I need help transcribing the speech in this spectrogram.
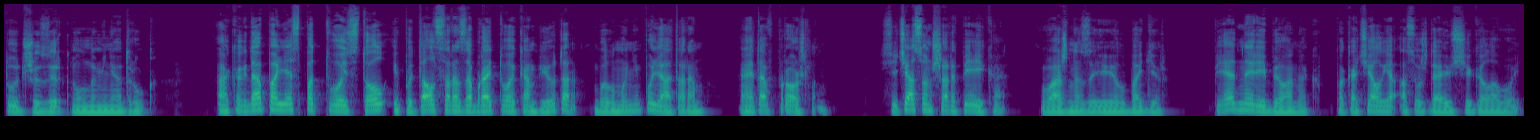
тут же зыркнул на меня друг. «А когда полез под твой стол и пытался разобрать твой компьютер, был манипулятором. Это в прошлом. Сейчас он шарпейка», — важно заявил Багир. «Бедный ребенок», — покачал я осуждающей головой.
